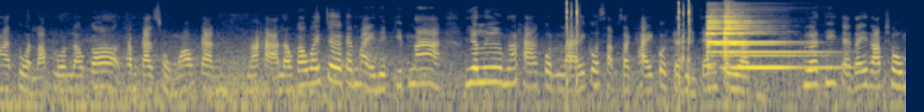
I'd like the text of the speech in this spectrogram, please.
มาตรวจรับรถแล้วก็ทำการส่งมอบกันนะคะ แล้วก็ไว้เจอกันใหม่ในคลิปหน้า อย่าลืมนะคะ กดไลค์กด subscribe กดกระดิ่งแจ้งเตือน พื่อที่จะได้รับชม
